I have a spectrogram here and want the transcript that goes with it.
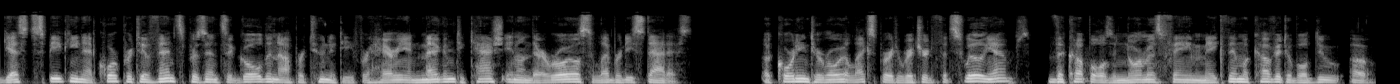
Guest speaking at corporate events presents a golden opportunity for Harry and Meghan to cash in on their royal celebrity status. According to royal expert Richard Fitzwilliams, the couple's enormous fame make them a covetable duo.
